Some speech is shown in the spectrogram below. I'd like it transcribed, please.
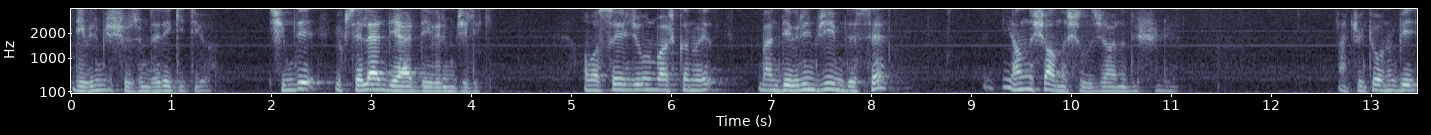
devrimci çözümlere gidiyor. Şimdi yükselen diğer devrimcilik. Ama Sayın Cumhurbaşkanı ben devrimciyim dese yanlış anlaşılacağını düşünüyor. Yani çünkü onun bir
